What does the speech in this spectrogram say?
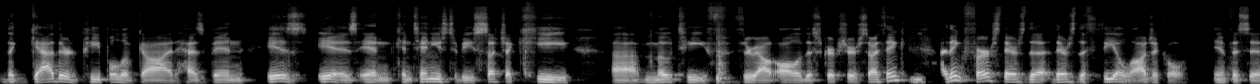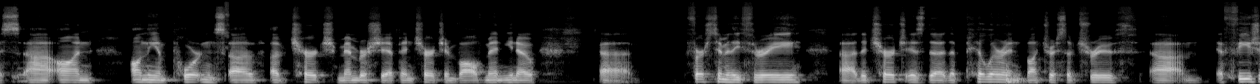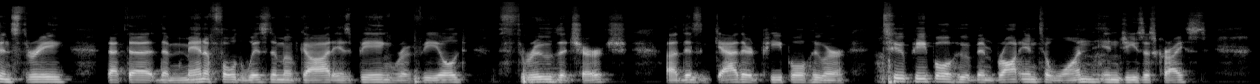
the gathered people of God has been is is and continues to be such a key uh, motif throughout all of the scripture. So I think Mm. I think first there's the there's the theological emphasis uh, on on the importance of of church membership and church involvement. You know, uh, First Timothy three, uh, the church is the the pillar and buttress of truth. Um, Ephesians three, that the the manifold wisdom of God is being revealed through the church. Uh, this gathered people who are two people who have been brought into one in Jesus Christ.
